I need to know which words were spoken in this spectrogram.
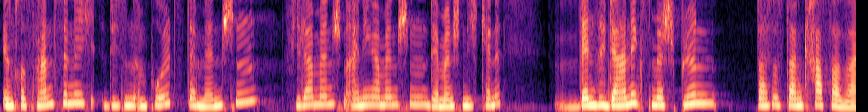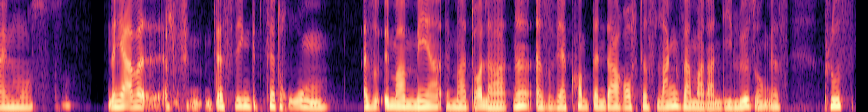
Interessant finde ich diesen Impuls der Menschen, vieler Menschen, einiger Menschen, der Menschen, die ich kenne, wenn sie da nichts mehr spüren, dass es dann krasser sein muss. Naja, aber äh, deswegen gibt es ja Drogen. Also immer mehr, immer doller. Ne? Also wer kommt denn darauf, dass langsamer dann die Lösung ist? Plus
